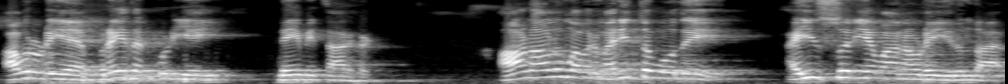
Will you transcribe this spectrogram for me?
அவருடைய பிரேத குழியை நியமித்தார்கள். ஆனாலும் அவர் மறித்தபோது ஐஸ்வர்யவானோடு இருந்தார்.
